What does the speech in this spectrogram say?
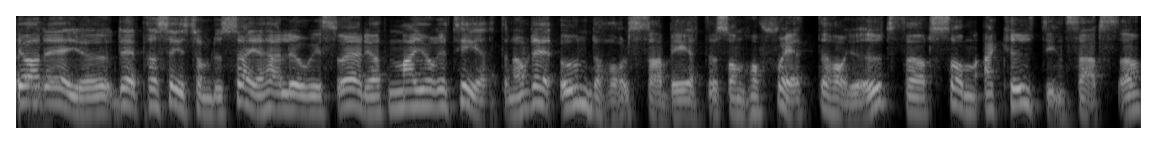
Ja, det är ju det är precis som du säger här Louis, så är det att majoriteten av det underhållsarbete som har skett, det har ju utförts som akutinsatser.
